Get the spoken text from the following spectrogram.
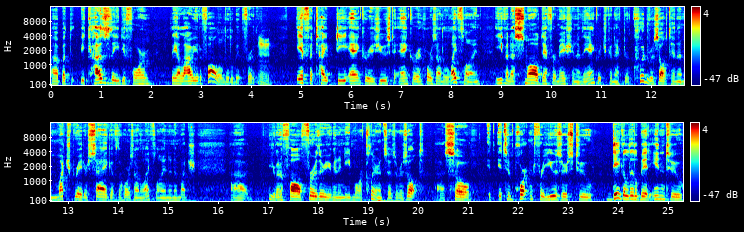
Uh, but th- because they deform, they allow you to fall a little bit further. Mm-hmm. If a type D anchor is used to anchor a horizontal lifeline, even a small deformation of the anchorage connector could result in a much greater sag of the horizontal lifeline and a much uh, you're going to fall further you're going to need more clearance as a result uh, so it, it's important for users to dig a little bit into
